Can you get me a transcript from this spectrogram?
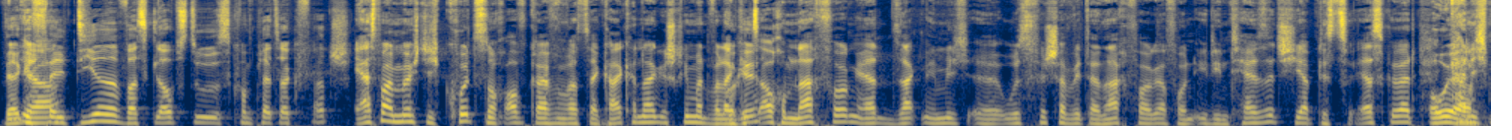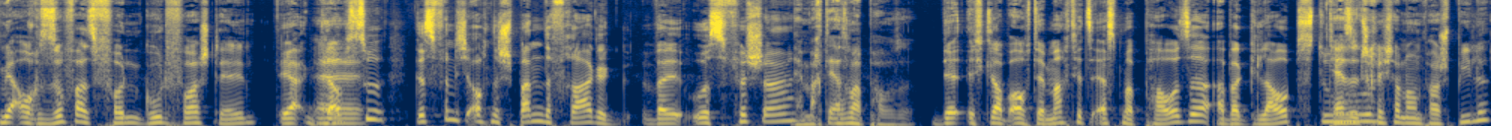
Wer Ja. gefällt dir? Was glaubst du, ist kompletter Quatsch? Erstmal möchte ich kurz noch aufgreifen, was der Kalkanal geschrieben hat, weil da Okay. geht es auch um Nachfolgen. Er sagt nämlich, äh, Urs Fischer wird der Nachfolger von Edin Terzic. Hier habt ihr es zuerst gehört. Oh ja. Kann ich mir auch sowas von gut vorstellen. Ja, glaubst Äh, du, das finde ich auch eine spannende Frage, weil Urs Fischer, Er macht erstmal Pause. der, ich glaube auch, der macht jetzt erstmal Pause, aber glaubst du. Terzic kriegt auch noch ein paar Spiele.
